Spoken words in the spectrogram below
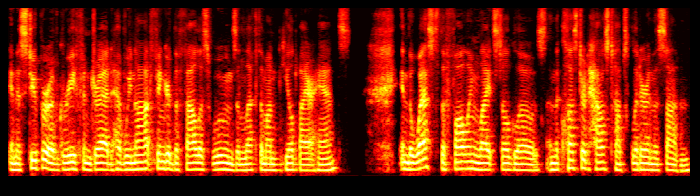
In a stupor of grief and dread, have we not fingered the foulest wounds and left them unhealed by our hands? In the west, the falling light still glows, and the clustered housetops glitter in the sun.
